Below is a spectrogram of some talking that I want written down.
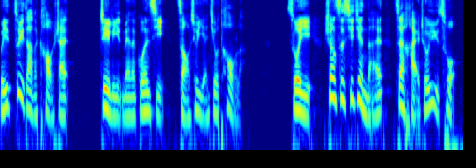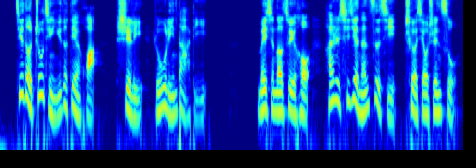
为最大的靠山，这里面的关系早就研究透了。所以上次谢剑南在海州遇错，接到周景瑜的电话，势力如临大敌。没想到最后还是戚建南自己撤销申诉，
